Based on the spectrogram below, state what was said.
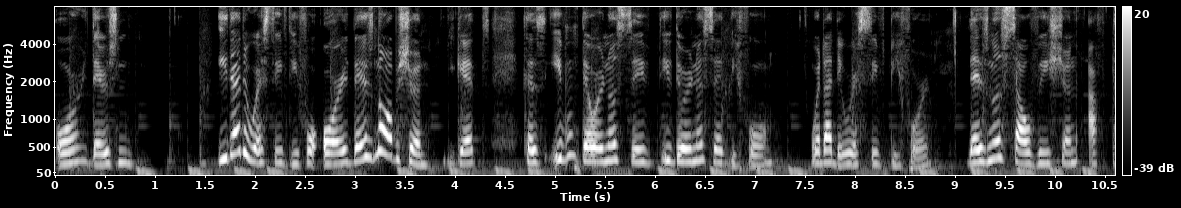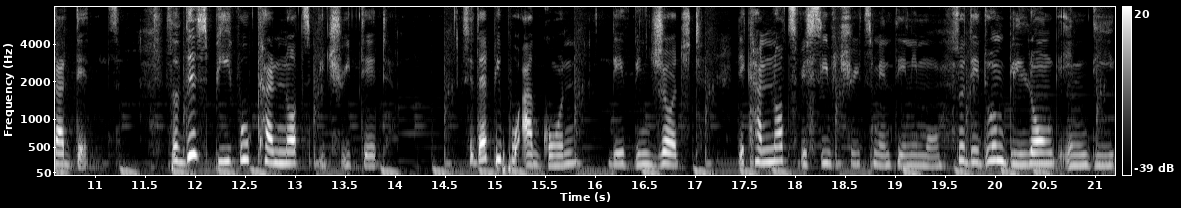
or there's either they were saved before or there's no option. You get because even if they were not saved, if they were not saved before, whether they were saved before, there's no salvation after death. So these people cannot be treated. So that people are gone, they've been judged they cannot receive treatment anymore. So they don't belong in the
